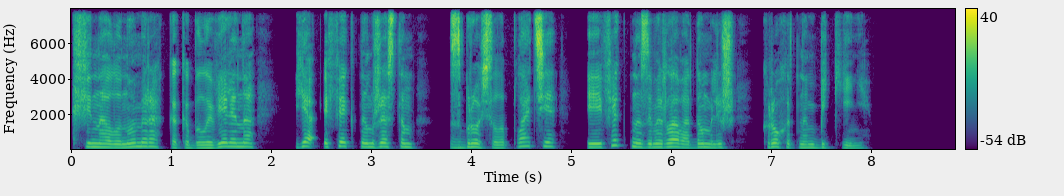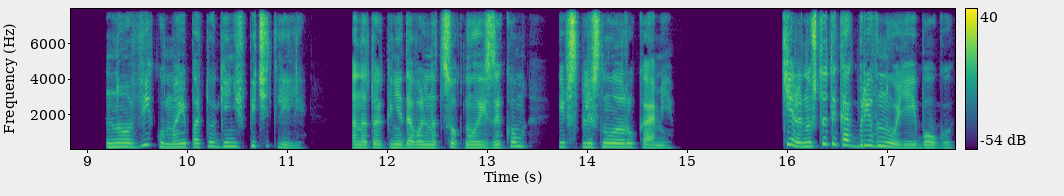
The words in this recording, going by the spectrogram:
К финалу номера, как и было велено, я эффектным жестом сбросила платье и эффектно замерла в одном лишь крохотном бикини. Но Вику мои потуги не впечатлили. Она только недовольно цокнула языком и всплеснула руками. «Кира, ну что ты как бревно, ей-богу?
